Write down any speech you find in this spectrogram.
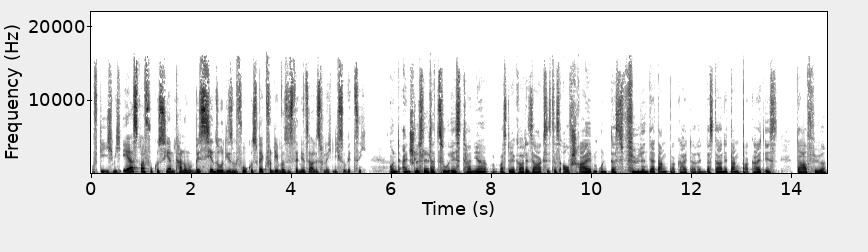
auf die ich mich erstmal fokussieren kann, um ein bisschen so diesen Fokus weg von dem, was ist denn jetzt alles vielleicht nicht so witzig. Und ein Schlüssel dazu ist, Tanja, was du ja gerade sagst, ist das Aufschreiben und das Fühlen der Dankbarkeit darin, dass da eine Dankbarkeit ist dafür,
